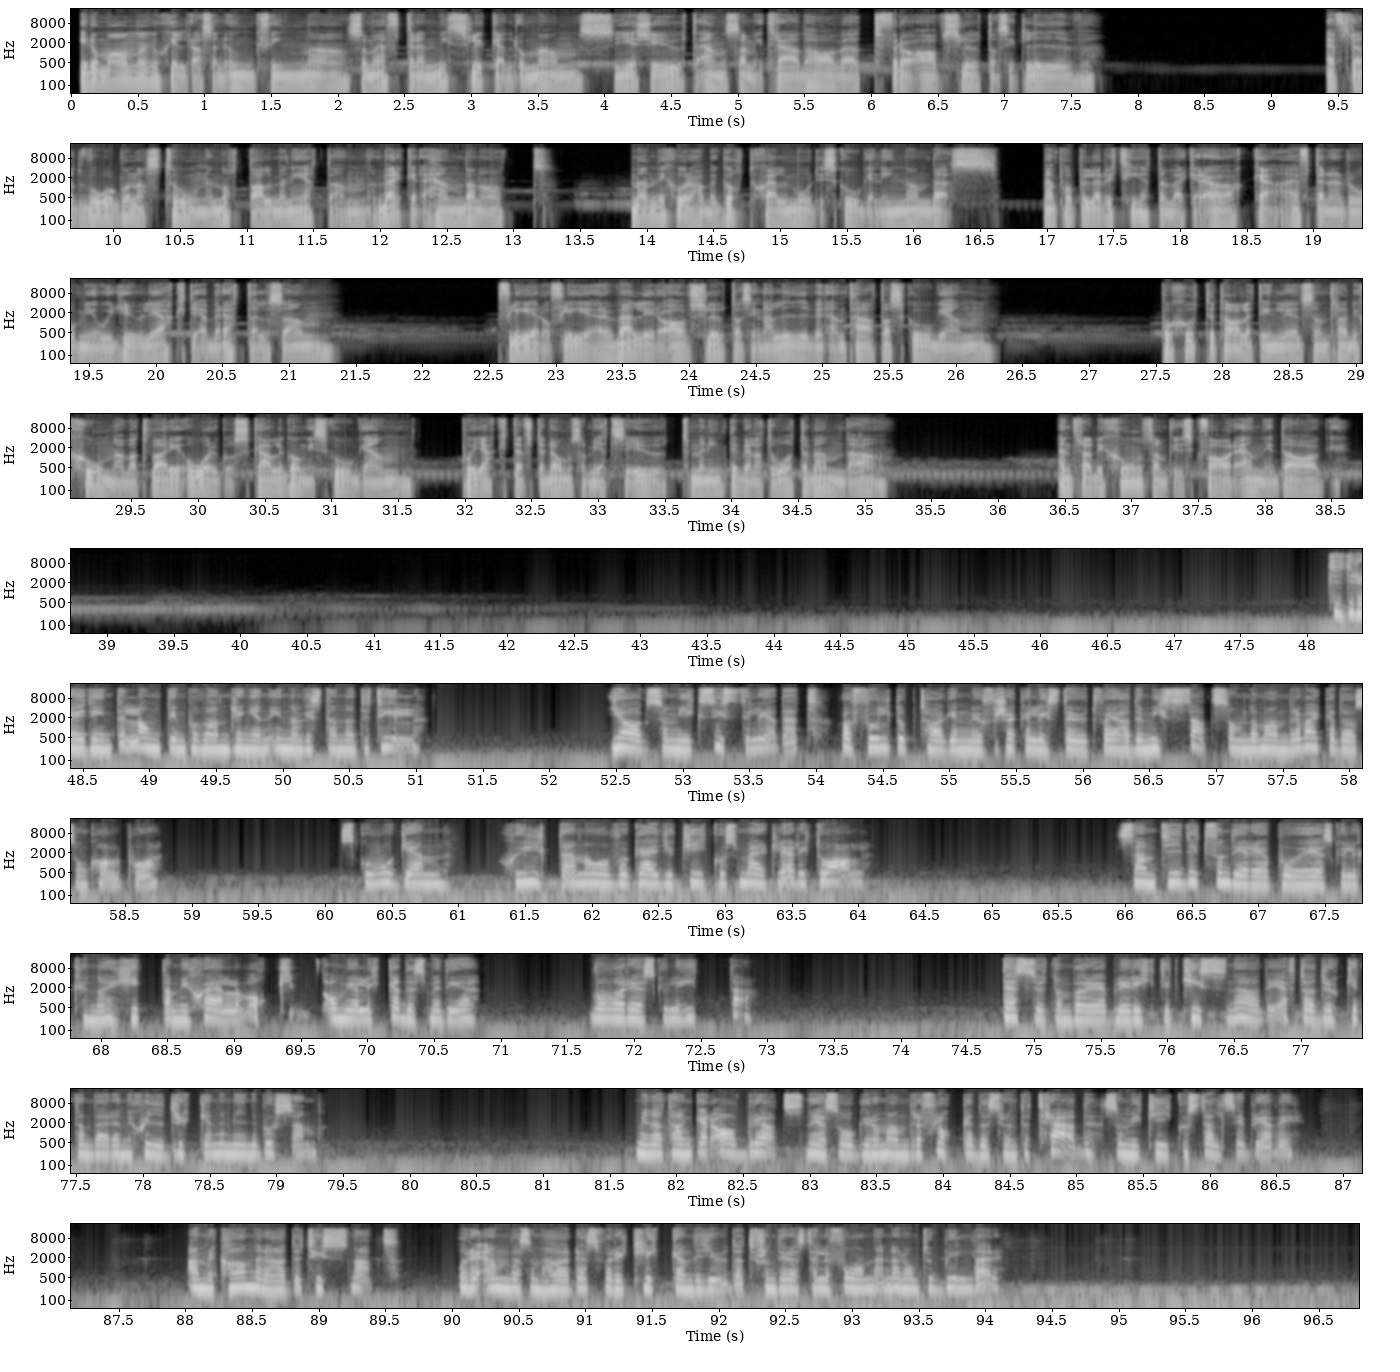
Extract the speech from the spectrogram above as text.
I romanen skildras en ung kvinna som efter en misslyckad romans ger sig ut ensam i trädhavet för att avsluta sitt liv. Efter att vågornas ton nått allmänheten verkar det hända något. Människor har begått självmord i skogen innan dess, men populariteten verkar öka efter den Romeo och Julia-aktiga berättelsen. Fler och fler väljer att avsluta sina liv i den täta skogen på 70-talet inleds en tradition av att varje år gå skallgång i skogen på jakt efter de som gett sig ut men inte velat återvända. En tradition som finns kvar än idag. Det dröjde inte långt in på vandringen innan vi stannade till jag som gick sist i ledet var fullt upptagen med att försöka lista ut vad jag hade missat som de andra verkade ha som koll på. Skogen, skylten och vår guide Yukikos märkliga ritual. Samtidigt funderade jag på hur jag skulle kunna hitta mig själv och om jag lyckades med det, vad var det jag skulle hitta? Dessutom började jag bli riktigt kissnödig efter att ha druckit den där energidrycken i minibussen. Mina tankar avbröts när jag såg hur de andra flockades runt ett träd som Yukiko ställt sig bredvid. Amerikanerna hade tystnat och det enda som hördes var det klickande ljudet från deras telefoner när de tog bilder.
